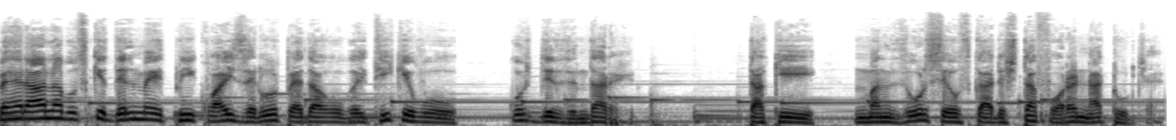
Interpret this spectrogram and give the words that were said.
बहरहाल अब उसके दिल में इतनी ख्वाहिश ज़रूर पैदा हो गई थी कि वो कुछ दिन ज़िंदा रहे, ताकि मंजूर से उसका रिश्ता फ़ौरन ना टूट जाए।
